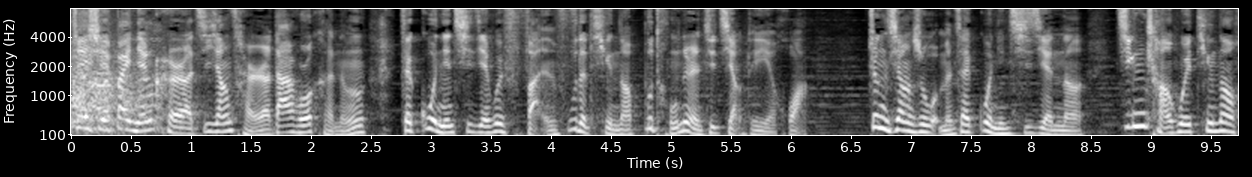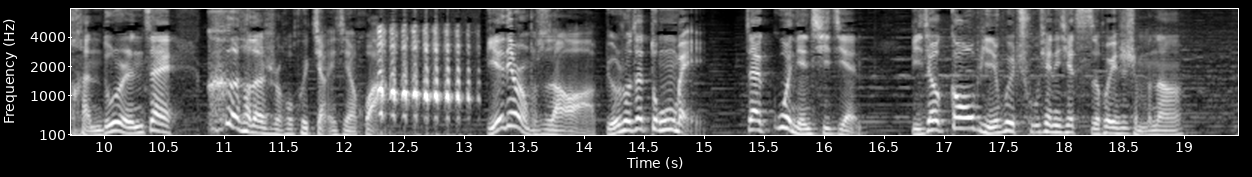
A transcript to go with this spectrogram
这些拜年嗑啊、吉祥词儿啊，大家伙可能在过年期间会反复的听到不同的人去讲这些话，正像是我们在过年期间呢，经常会听到很多人在客套的时候会讲一些话。别的地方不知道啊，比如说在东北。在过年期间，比较高频会出现的一些词汇是什么呢？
